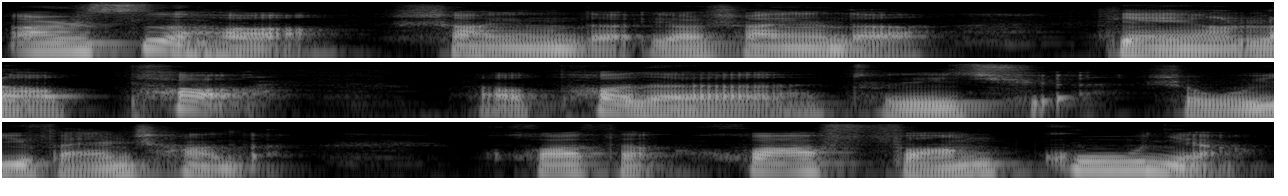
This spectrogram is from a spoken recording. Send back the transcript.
二十四号上映的，要上映的电影《老炮》，老炮的主题曲是吴亦凡唱的。花房花房姑娘，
